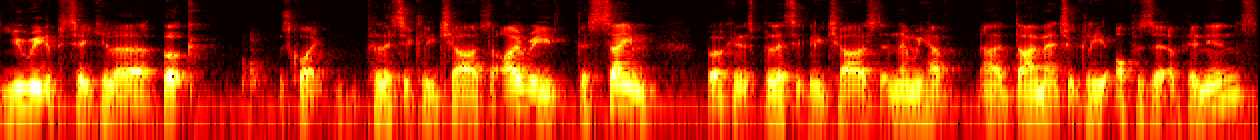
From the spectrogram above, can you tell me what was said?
you read a particular book, it's quite politically charged. I read the same book and it's politically charged, and then we have uh, diametrically opposite opinions,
